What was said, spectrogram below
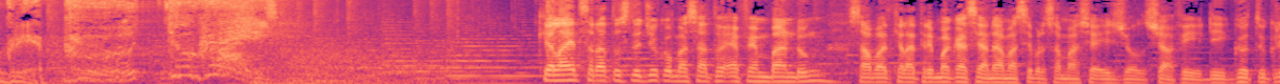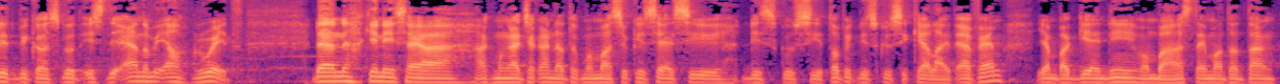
Great. Good to Great. Kelight 107,1 FM Bandung Sahabat Kelight terima kasih Anda masih bersama saya Ijol Syafi Di Good to Great because good is the enemy of great Dan kini saya akan mengajak Anda untuk memasuki sesi diskusi Topik diskusi Kelight FM Yang pagi ini membahas tema tentang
